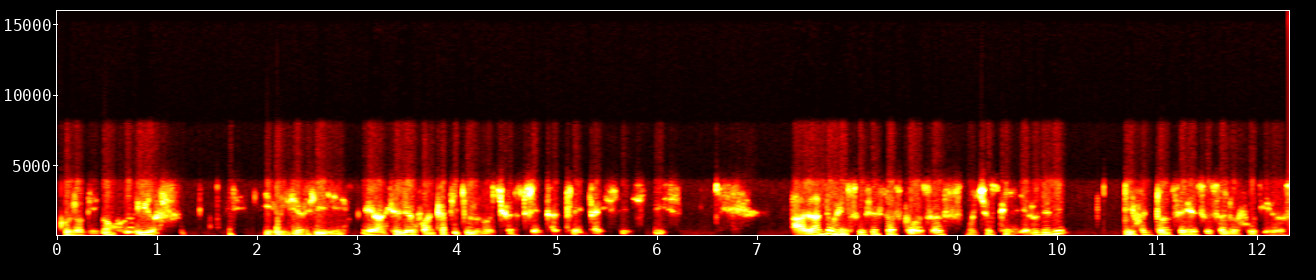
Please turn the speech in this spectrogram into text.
con los mismos judíos. Y dice así, Evangelio de Juan capítulo 8, 30 al 36, dice, hablando Jesús estas cosas, muchos creyeron en él. Dijo entonces Jesús a los judíos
